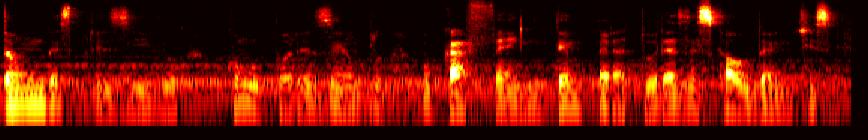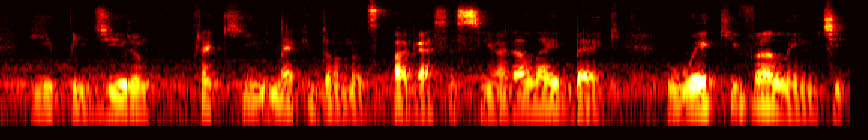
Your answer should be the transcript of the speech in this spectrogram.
tão desprezível como, por exemplo, o café em temperaturas escaldantes e pediram para que o McDonald's pagasse a senhora Liebeck o equivalente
